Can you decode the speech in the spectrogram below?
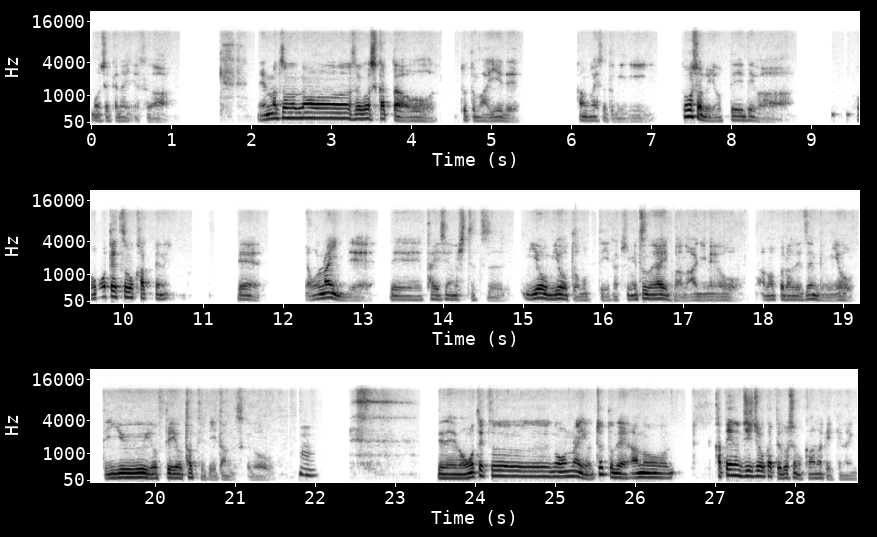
申し訳ないんですが、年末の過ごし方をちょっとまあ家で考えたときに、当初の予定では、桃鉄を買ってね、で、オンラインでで対戦をしつつ、見よう見ようと思っていた鬼滅の刃のアニメをアマプラで全部見ようっていう予定を立てていたんですけど、うん。でね、桃鉄のオンラインをちょっとね、あの、家庭の事情があってどうしても買わなきゃいけない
